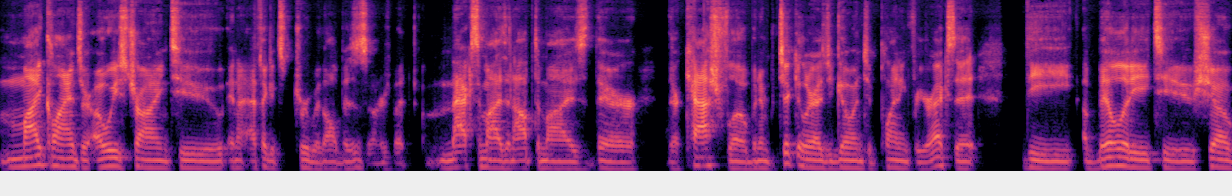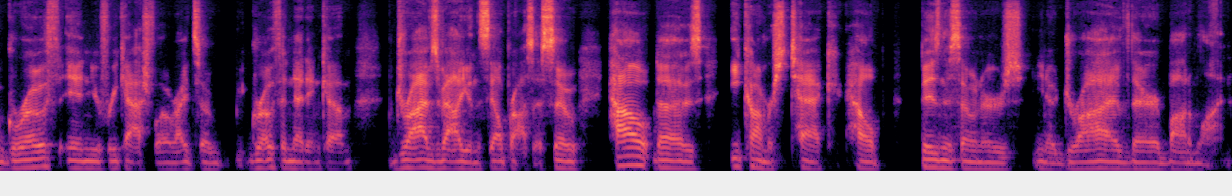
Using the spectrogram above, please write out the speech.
my clients are always trying to and i think it's true with all business owners but maximize and optimize their their cash flow. But in particular as you go into planning for your exit the ability to show growth in your free cash flow right? So growth in net income drives value in the sale process. So how does e-commerce tech help business owners you know drive their bottom line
